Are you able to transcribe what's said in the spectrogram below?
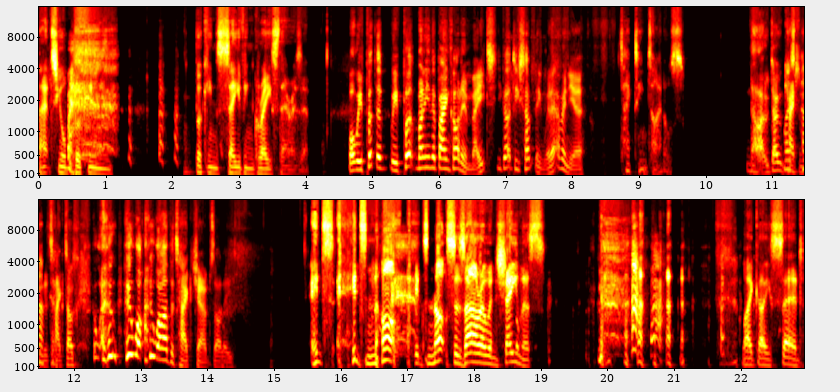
That's your booking. booking saving grace. There is it. Well, we put the we put Money in the Bank on him, mate. You got to do something with it, haven't you? Tag team titles. No, don't Where's cash them with the tag titles. Who, who who are, who are the tag champs, Ollie? It's it's not it's not Cesaro and Sheamus. like I said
